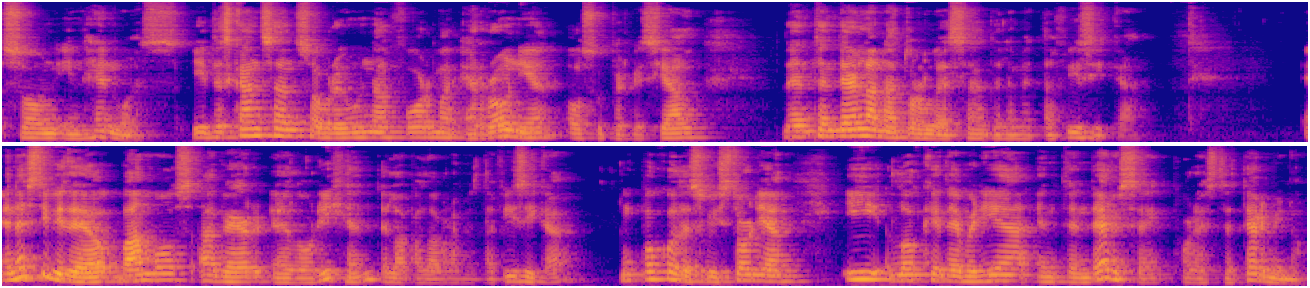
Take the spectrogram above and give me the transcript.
son ingenuas y descansan sobre una forma errónea o superficial de entender la naturaleza de la metafísica. En este video vamos a ver el origen de la palabra metafísica, un poco de su historia y lo que debería entenderse por este término.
